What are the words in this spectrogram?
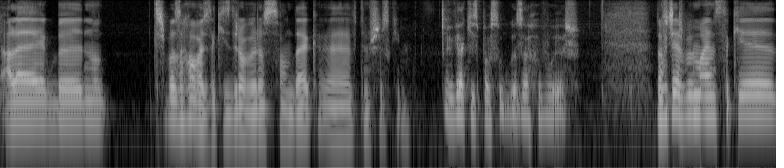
ale jakby no, trzeba zachować taki zdrowy rozsądek e, w tym wszystkim. W jaki sposób go zachowujesz? No chociażby mając takie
